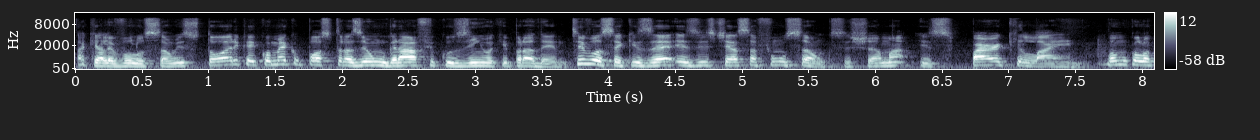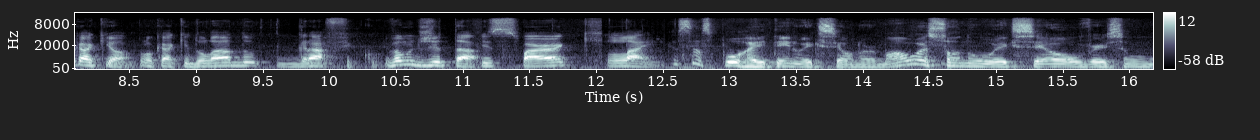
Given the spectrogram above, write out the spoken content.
aquela evolução histórica e como é que eu posso trazer um gráficozinho aqui para dentro? Se você quiser, existe essa função que se chama Sparkline. Vamos colocar aqui, ó, colocar aqui do lado gráfico. E vamos digitar Sparkline. Essas porra aí tem no Excel normal ou é só no Excel versão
